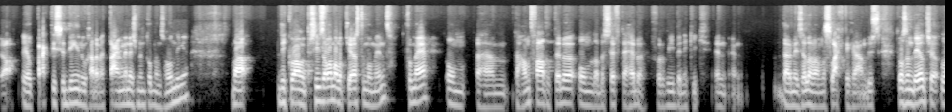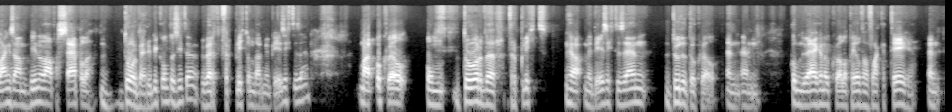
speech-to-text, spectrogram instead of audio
ja, heel praktische dingen. Hoe gaat het met time management om en zo'n dingen. Maar die kwamen precies allemaal op het juiste moment voor mij om um, de handvaten te hebben, om dat besef te hebben voor wie ben ik en, en daarmee zelf aan de slag te gaan. Dus het was een deeltje langzaam binnen laten sijpelen door bij Rubicon te zitten. Werd verplicht om daarmee bezig te zijn. Maar ook wel om door er verplicht ja, mee bezig te zijn, doet het ook wel. En, en komt u eigen ook wel op heel veel vlakken tegen. En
